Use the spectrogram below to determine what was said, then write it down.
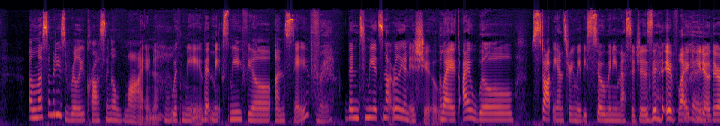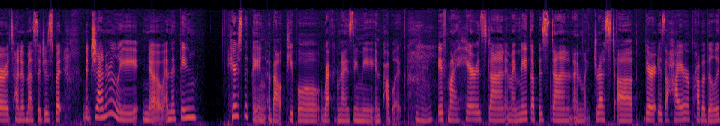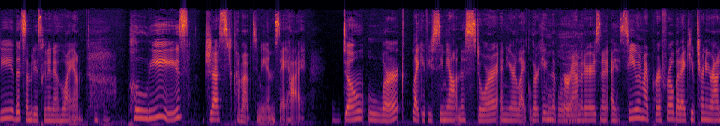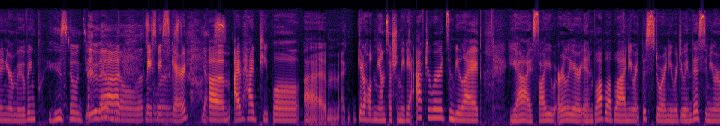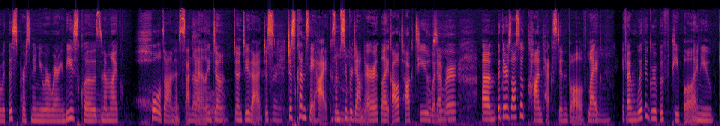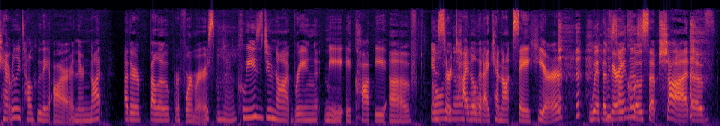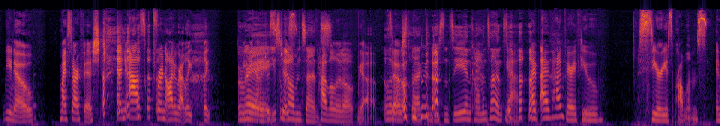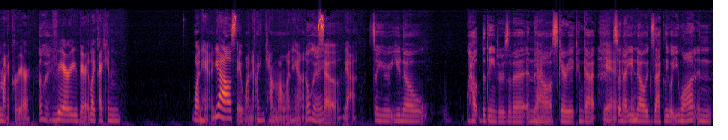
unless somebody's really crossing a line Mm-hmm. with me that makes me feel unsafe, Right. Then to me it's not really an issue. Like I will stop answering maybe so many messages if, if like, Okay. you know, there are a ton of messages, but but generally no. And the thing here's the thing about people recognizing me in public. Mm-hmm. If my hair is done and my makeup is done and I'm like dressed up, there is a higher probability that somebody's going to know who I am. Mm-hmm. Please just come up to me and say hi. Don't lurk. Like if you see me out in a store and you're like lurking the boy. parameters, and I, I see you in my peripheral, but I keep turning around and you're moving. Please don't do that. No, that's makes me scared. Yes. Um, I've had people um, get a hold of me on social media afterwards and be like, "Yeah, I saw you earlier in blah blah blah, and you were at this store and you were doing this, and you were with this person and you were wearing these clothes." And I'm like, "Hold on a second, like don't don't do that. Just Right. Mm-hmm. just come say hi because I'm super down to earth. Like I'll talk to you, whatever." Um, but there's also context involved. Like Mm-hmm. if I'm with a group of people and you can't really tell who they are and they're not other fellow performers, Mm-hmm. please do not bring me a copy of insert Oh, no. title that I cannot say here with a very close up shot of, you know, my starfish and ask for an autograph. Like, like, you know, Right. just- Use some just common sense. Have a little, yeah. a little So- respect and decency and common sense. yeah I've, I've had very few serious problems in my career Okay. very very like i can one hand yeah i'll say one i can count them on one hand Okay. so yeah So you you know how the dangers of it and Yeah. how scary it can get. Yeah. So now you know exactly what you want, and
